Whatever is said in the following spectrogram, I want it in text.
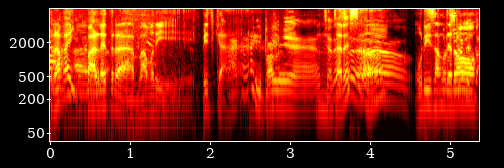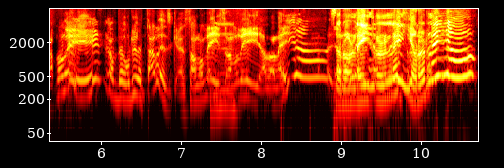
들어가 이 빨래들아 마무리 삐까. 아, 이 빨리 음, 잘했어. 우리 상대로 근데 우리가 따로 해줄게 썰레이 썰레이 썰레이요 서롤레이 서롤레이 여롤레이요.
